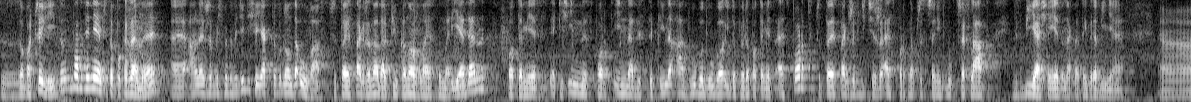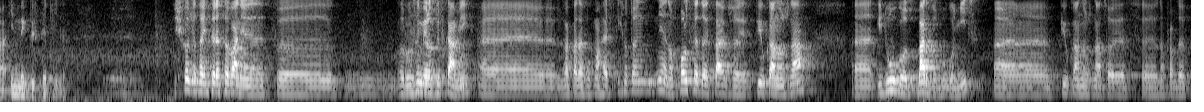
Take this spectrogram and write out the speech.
zobaczyli, to bardziej nie wiem, czy to pokażemy, e, ale żebyśmy dowiedzieli się, jak to wygląda u Was. Czy to jest tak, że nadal piłka nożna jest numer jeden, potem jest jakiś inny sport, inna dyscyplina, a długo, długo i dopiero potem jest e-sport? Czy to jest tak, że widzicie, że e-sport na przestrzeni dwóch, trzech lat wzbija się jednak na tej drabinie e, innych dyscyplin? Jeśli chodzi o zainteresowanie w, różnymi rozgrywkami e, w zakładach bukmacherskich, no to nie, no w Polsce to jest tak, że jest piłka nożna e, i długo, bardzo długo nic. E, Piłka nożna to jest naprawdę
